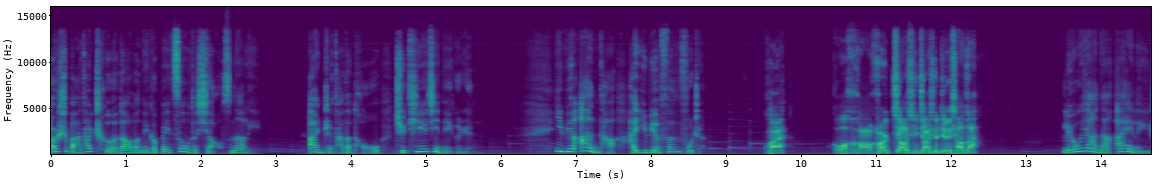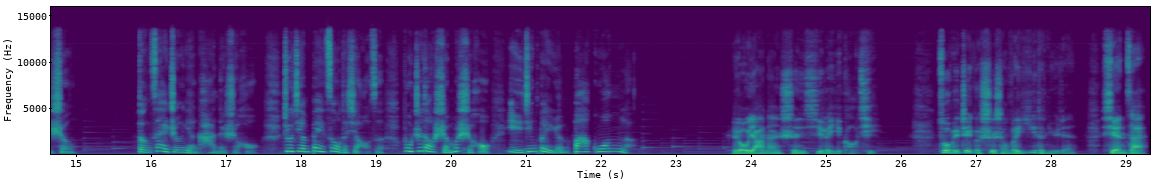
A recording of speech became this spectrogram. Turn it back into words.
而是把他扯到了那个被揍的小子那里，按着他的头去贴近那个人，一边按他，还一边吩咐着：“快！”给我好好教训教训这个小子！刘亚楠哎了一声，等再睁眼看的时候，就见被揍的小子不知道什么时候已经被人扒光了。刘亚楠深吸了一口气，作为这个世上唯一的女人，现在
